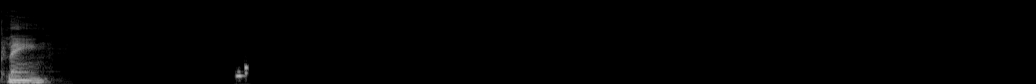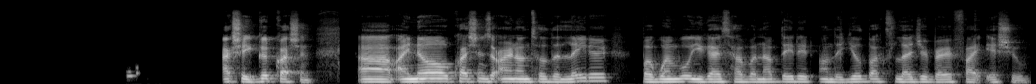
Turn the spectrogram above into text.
playing. Actually, good question. Um, I know questions aren't until the later, but when will you guys have an updated on the Yieldbox Ledger Verify issue?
